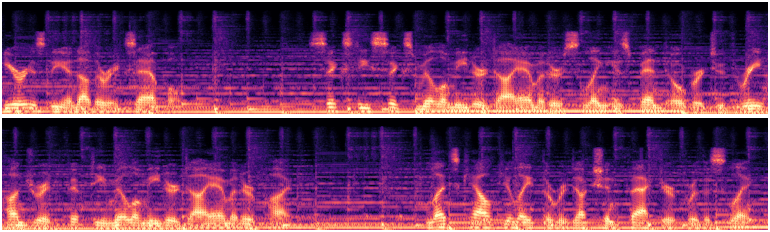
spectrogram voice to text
Here is the another example. 66 mm diameter sling is bent over to 350 mm diameter pipe. Let's calculate the reduction factor for the sling.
